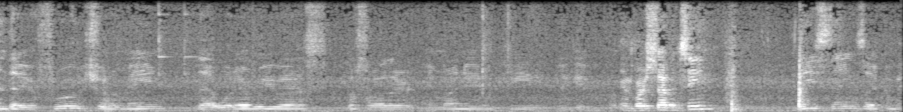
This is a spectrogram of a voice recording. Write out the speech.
and that your fruit should remain that whatever you ask the Father in my name, He may give. In verse 17. These things I command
